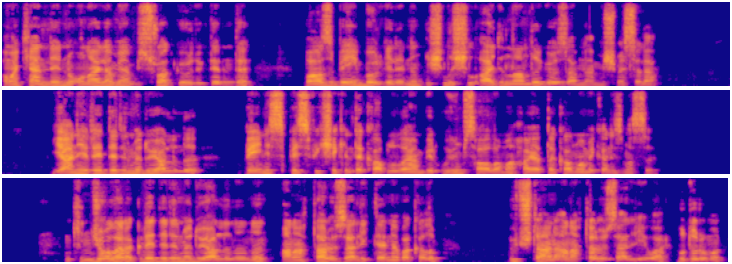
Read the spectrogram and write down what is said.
ama kendilerini onaylamayan bir surat gördüklerinde bazı beyin bölgelerinin ışıl ışıl aydınlandığı gözlemlenmiş mesela. Yani reddedilme duyarlılığı beyni spesifik şekilde kablolayan bir uyum sağlama, hayatta kalma mekanizması. İkinci olarak reddedilme duyarlılığının anahtar özelliklerine bakalım. Üç tane anahtar özelliği var bu durumun.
